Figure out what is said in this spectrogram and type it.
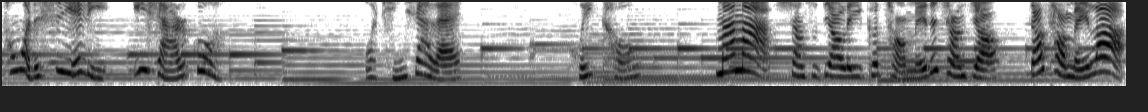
从我的视野里一闪而过，我停下来，回头，妈妈，上次掉了一颗草莓的墙角，长草莓了。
